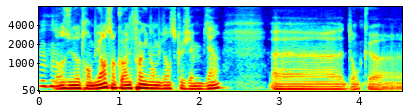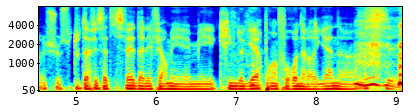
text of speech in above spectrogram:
Mhm. dans une autre ambiance. Encore une fois, une ambiance que j'aime bien. Euh, donc euh, je suis tout à fait satisfait d'aller faire mes, mes crimes de guerre pour un faux Ronald Reagan. euh,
